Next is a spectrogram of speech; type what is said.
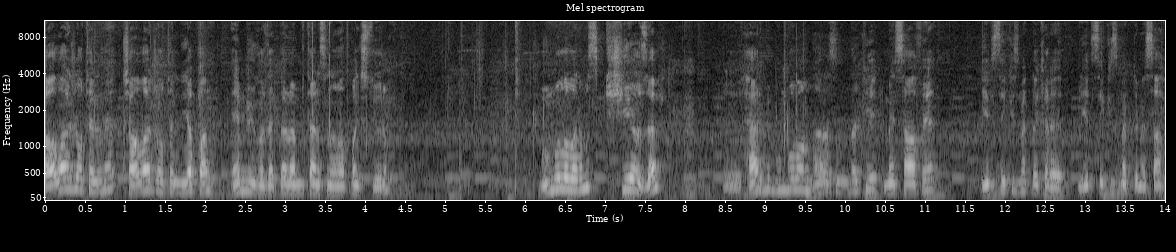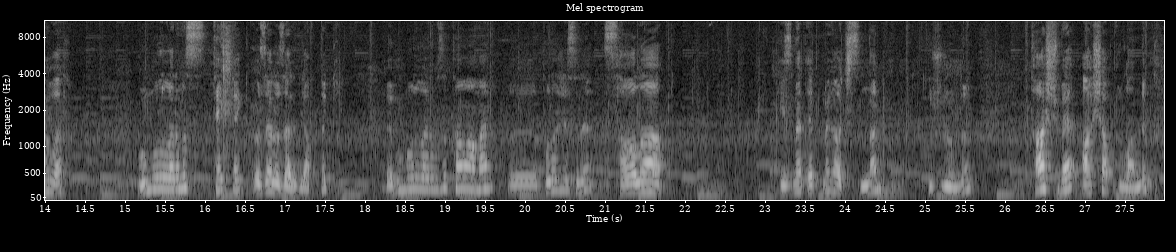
Çağlarca Oteli'ni, Çağlarca Oteli'ni yapan en büyük özelliklerden bir tanesini anlatmak istiyorum. Bungalovlarımız kişiye özel. Ee, Her bir bungalovun arasındaki mesafe 7-8 metrekare, 7-8 metre mesafe var. Bungalovlarımız tek tek özel özel yaptık. Ve bungalovlarımızı tamamen e, projesini sağlığa hizmet etmek açısından düşünüldü. Taş ve ahşap kullandık.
